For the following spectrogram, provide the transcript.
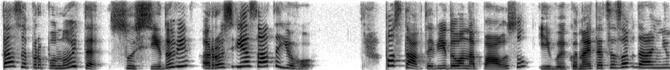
та запропонуйте сусідові розв'язати його. Поставте відео на паузу і виконайте це завдання.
